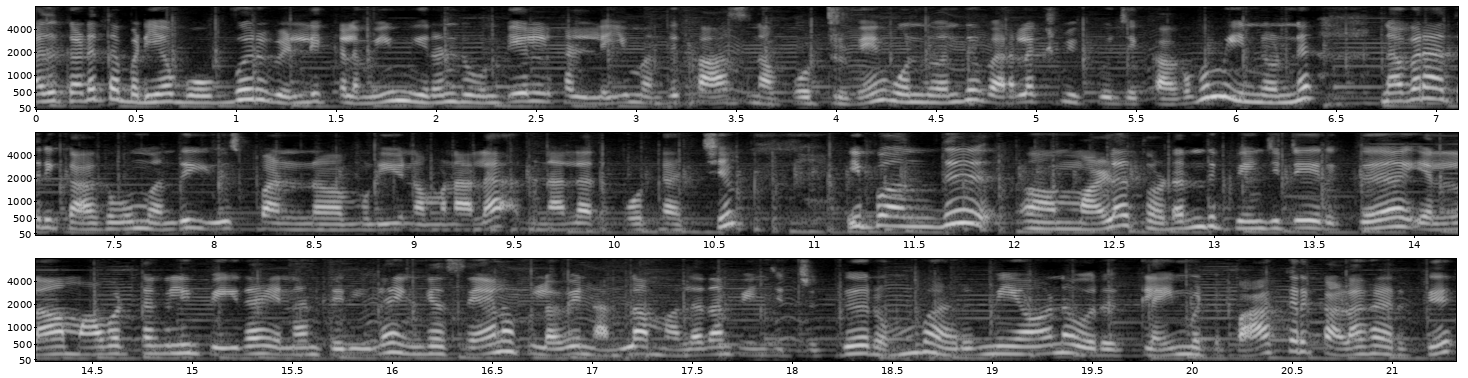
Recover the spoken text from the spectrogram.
அதுக்கு அடுத்தபடியாக ஒவ்வொரு வெள்ளிக்கிழமையும் இரண்டு உண்டியல்கள்லையும் வந்து காசு நான் போட்டுருவேன். ஒன்று வந்து வரலட்சுமி பூஜைக்காகவும் இன்னொன்று நவராத்திரிக்காகவும் வந்து யூஸ் பண்ண முடியும் நம்மளால் அதனால அதை போட்டாச்சு. இப்போ வந்து மழை தொடர்ந்து பெஞ்சிட்டே இருக்கு. எல்லா மாவட்டங்களையும் பெய்தா என்னன்னு தெரியல. இங்கே சேலம் ஃபுல்லாகவே நல்லா மழை தான் பெஞ்சிட்டு இருக்கு. ரொம்ப அருமையான ஒரு கிளைமேட் பார்க்குறக்கு அழகா இருக்கு.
